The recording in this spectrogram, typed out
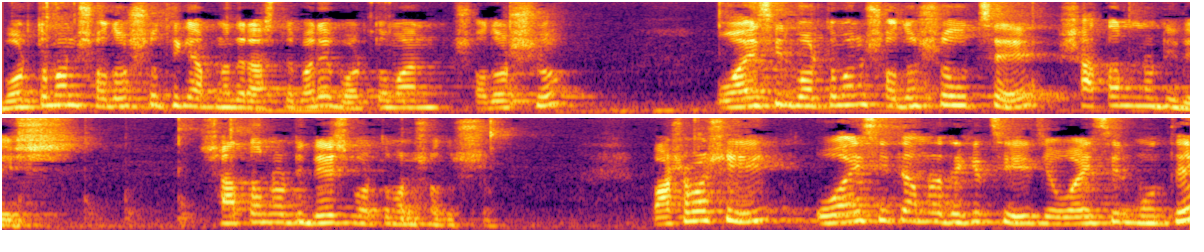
বর্তমান সদস্য থেকে আপনাদের আসতে পারে, বর্তমান সদস্য। ওআইসির বর্তমান সদস্য হচ্ছে সাতান্নটি দেশ। সাতান্নটি দেশ বর্তমান সদস্য। পাশাপাশি ওআইসিতে আমরা দেখেছি যে ওআইসির মধ্যে,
